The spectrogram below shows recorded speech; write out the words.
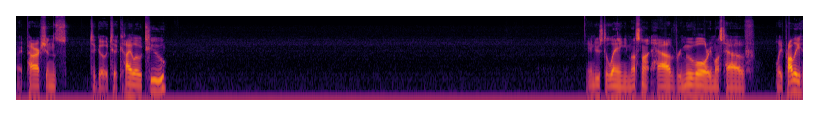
Alright, power actions to go to Kylo 2. Andrew's delaying. He must not have removal, or he must have. Well, he probably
